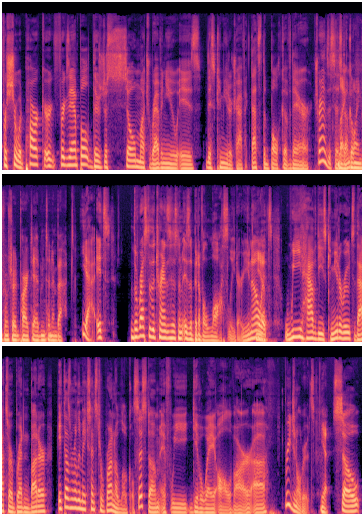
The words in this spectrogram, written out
for Sherwood Park, or for example, there's just so much revenue is this commuter traffic. That's the bulk of their transit system. Like going from Sherwood Park to Edmonton and back. Yeah, it's the rest of the transit system is a bit of a loss leader. You know, it's we have these commuter routes, that's our bread and butter. It doesn't really make sense to run a local system if we give away all of our uh, regional routes. Yeah. So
